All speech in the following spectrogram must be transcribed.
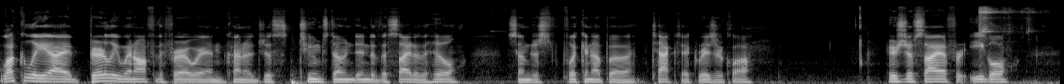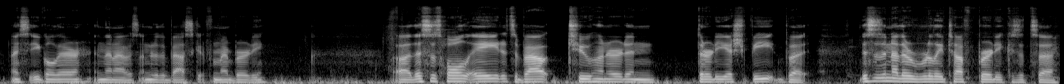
Luckily, I barely went off of the fairway and kind of just tombstoned into the side of the hill. So I'm just flicking up a tactic razor claw. Here's Josiah for eagle. Nice eagle there. And then I was under the basket for my birdie. Uh, this is hole 8. It's about 230-ish feet, but this is another really tough birdie because it's a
